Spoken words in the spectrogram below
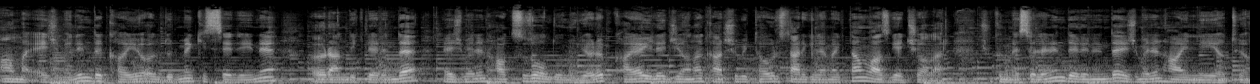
Ama Ecmel'in de Kaya'yı öldürmek istediğini öğrendiklerinde Ecmel'in haksız olduğunu görüp Kaya ile Cihan'a karşı bir tavır sergilemekten vazgeçiyorlar. Çünkü meselenin derininde Ecmel'in hainliği yatıyor.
